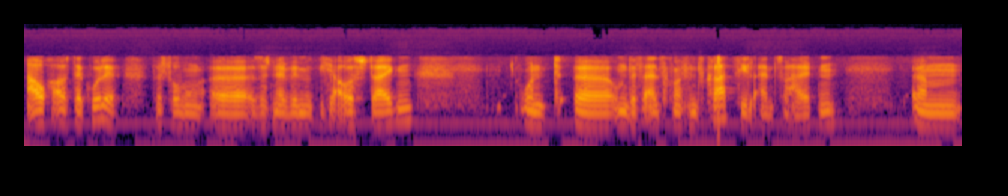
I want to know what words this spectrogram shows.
auch aus der Kohleverstromung äh, so schnell wie möglich aussteigen und äh, um das 1,5 Grad Ziel einzuhalten. Ähm,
